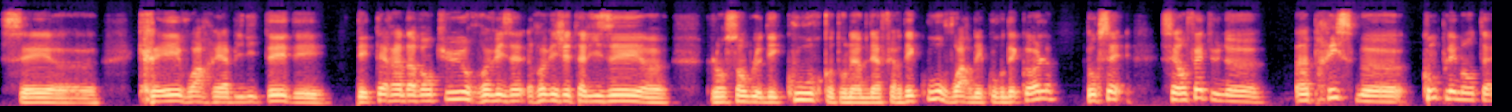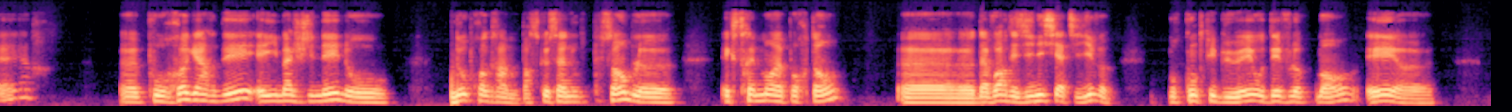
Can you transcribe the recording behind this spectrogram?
c'est euh, créer, voire réhabiliter des, des terrains d'aventure, revégétaliser euh, l'ensemble des cours quand on est amené à faire des cours, voire des cours d'école. Donc c'est en fait une, un prisme complémentaire euh, pour regarder et imaginer nos, nos programmes, parce que ça nous semble extrêmement important euh, d'avoir des initiatives pour contribuer au développement et euh,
